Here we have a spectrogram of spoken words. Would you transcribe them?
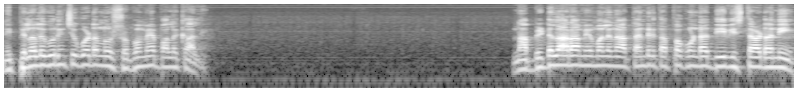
నీ పిల్లల గురించి కూడా నువ్వు శుభమే పలకాలి. నా బిడ్డలారా మిమ్మల్ని నా తండ్రి తప్పకుండా దీవిస్తాడు అని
